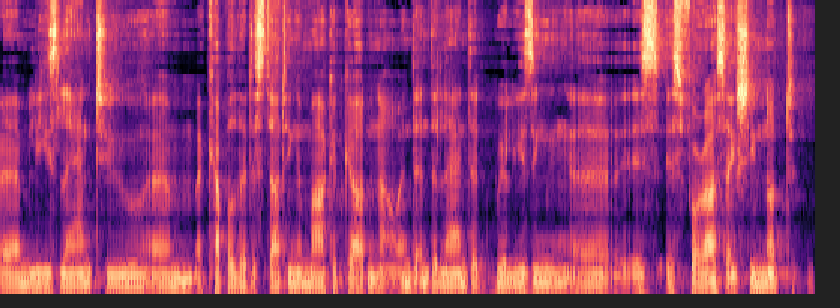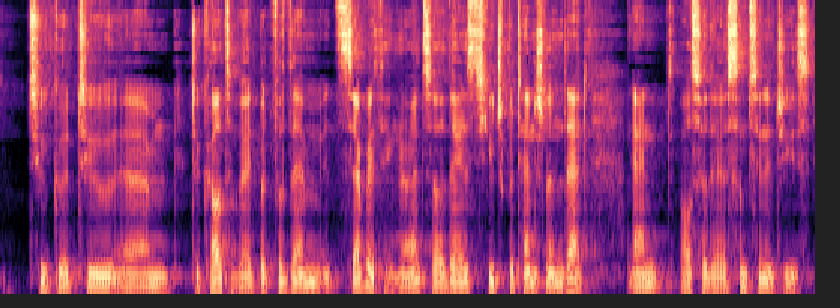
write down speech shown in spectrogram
um, lease land to um, a couple that is starting a market garden now, and then the land that we're leasing uh, is is for us actually not too good to um, to cultivate, but for them it's everything, right? So there's huge potential in that, and also there's some synergies.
